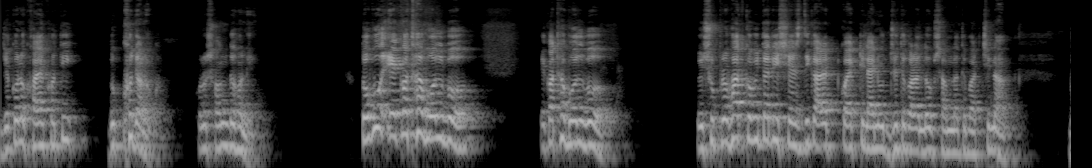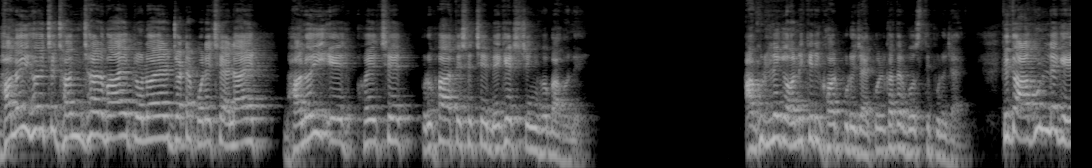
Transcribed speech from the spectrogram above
যে কোনো ক্ষয়ক্ষতি দুঃখজনক, কোনো সন্দেহ নেই। তবু কথা বলব কথা বলব, ওই সুপ্রভাত কবিতারই শেষ দিকে আর কয়েকটি লাইন উদ্ধৃত করার লোভ সামলাতে পারছি না। ভালোই হয়েছে ঝঞ্ঝার বায়, প্রলয়ের জটা পড়েছে এলায়, ভালোই এ হয়েছে প্রভাত এসেছে মেঘের সিংহ বাহনে। আগুন লেগে অনেকেরই ঘর পুড়ে যায়, কলকাতার বস্তি পুড়ে যায়। কিন্তু আগুন লেগে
